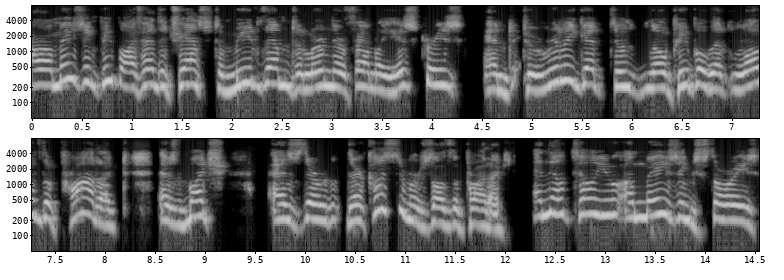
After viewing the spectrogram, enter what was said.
are amazing people. I've had the chance to meet them, to learn their family histories, and to really get to know people that love the product as much as their their customers love the product. And they'll tell you amazing stories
